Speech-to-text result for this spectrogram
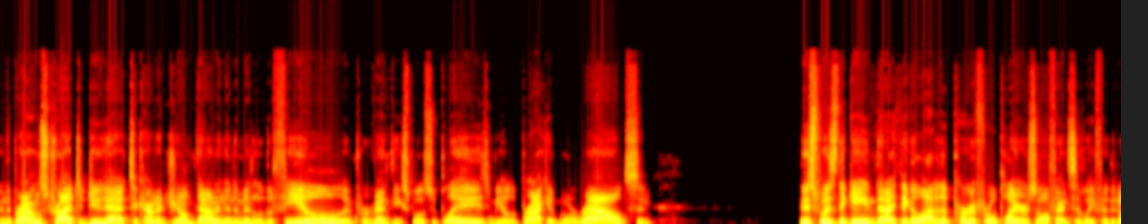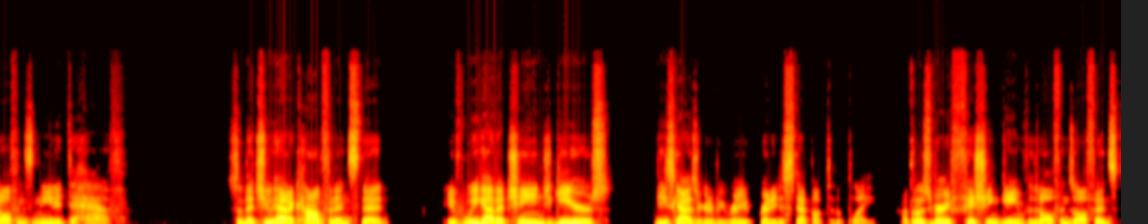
and the Browns tried to do that to kind of jump down into the middle of the field and prevent the explosive plays and be able to bracket more routes. And this was the game that I think a lot of the peripheral players offensively for the Dolphins needed to have so that you had a confidence that if we got to change gears, these guys are going to be re- ready to step up to the plate. I thought it was a very efficient game for the Dolphins offense.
